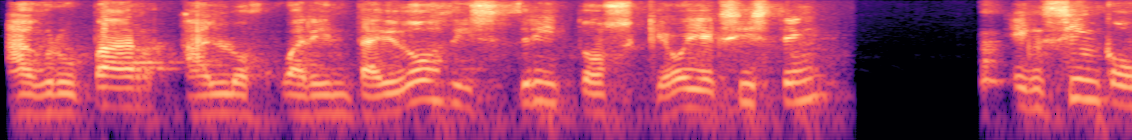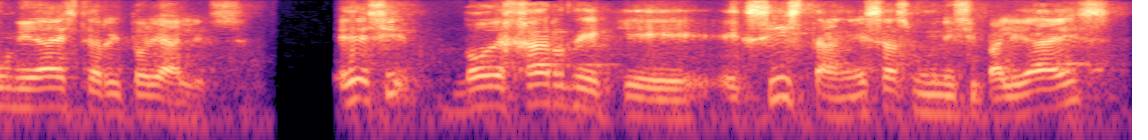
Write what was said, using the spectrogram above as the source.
agrupar a los 42 distritos que hoy existen en cinco unidades territoriales. Es decir, no dejar de que existan esas municipalidades,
